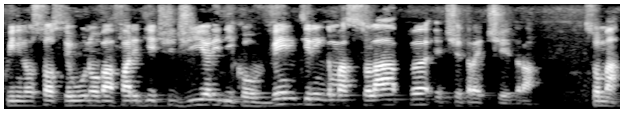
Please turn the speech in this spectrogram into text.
quindi non so se uno va a fare 10 giri, dico 20 ring muscle up, eccetera, eccetera. Insomma,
